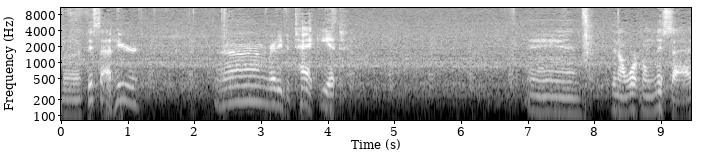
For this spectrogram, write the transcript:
but this side here, I'm ready to tack it, and then I'll work on this side,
